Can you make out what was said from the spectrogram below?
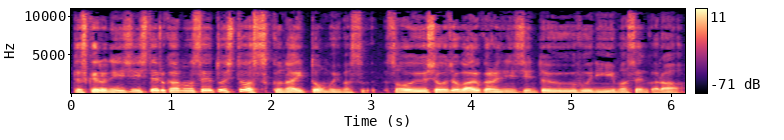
ですけど妊娠している可能性としては少ないと思います。そういう症状があるから妊娠というふうに言いませんから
